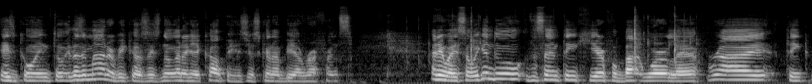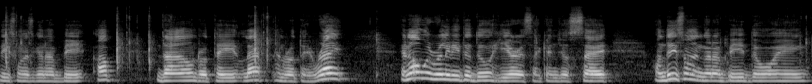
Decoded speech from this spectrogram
is going to, it doesn't matter because it's not going to get copied, it's just going to be a reference. Anyway, so we can do the same thing here for backward, left, right. I think this one is going to be up, down, rotate left, and rotate right. And all we really need to do here is I can just say, on this one I'm going to be doing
